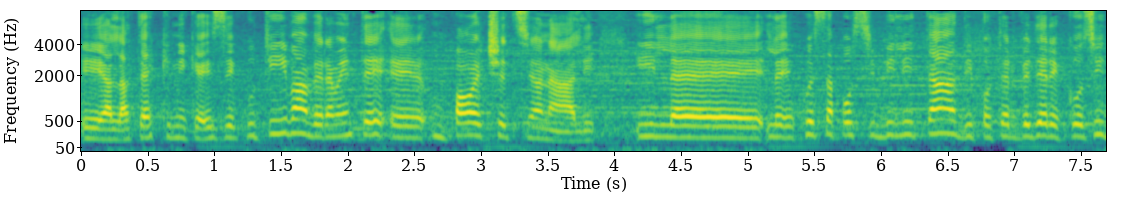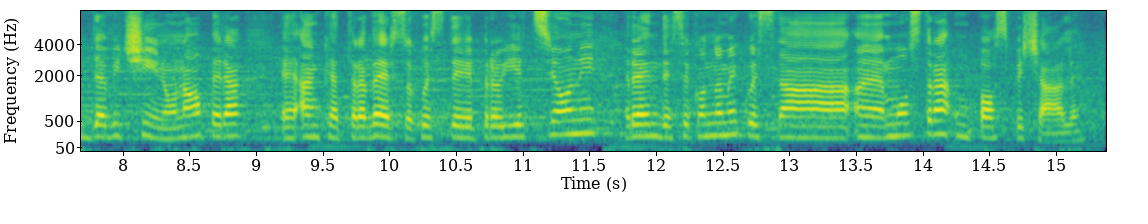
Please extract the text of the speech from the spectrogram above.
e alla tecnica esecutiva veramente eh, un po' eccezionali. Il, le, questa possibilità di poter vedere così da vicino un'opera eh, anche attraverso questa queste proiezioni rende secondo me questa eh, mostra un po' speciale.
